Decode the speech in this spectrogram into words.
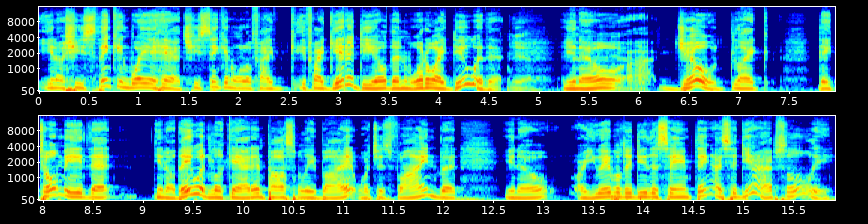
you know she's thinking way ahead. She's thinking well if i if i get a deal then what do i do with it? Yeah. you know uh, joe like they told me that you know they would look at it and possibly buy it which is fine but you know are you able to do the same thing? I said yeah absolutely.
